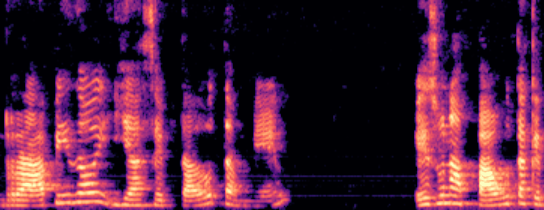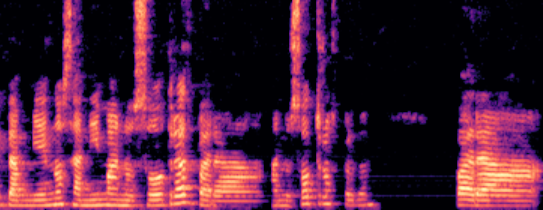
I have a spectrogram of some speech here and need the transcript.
rápido y aceptado también. Es una pauta que también nos anima a nosotras para, a nosotros, perdón, para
